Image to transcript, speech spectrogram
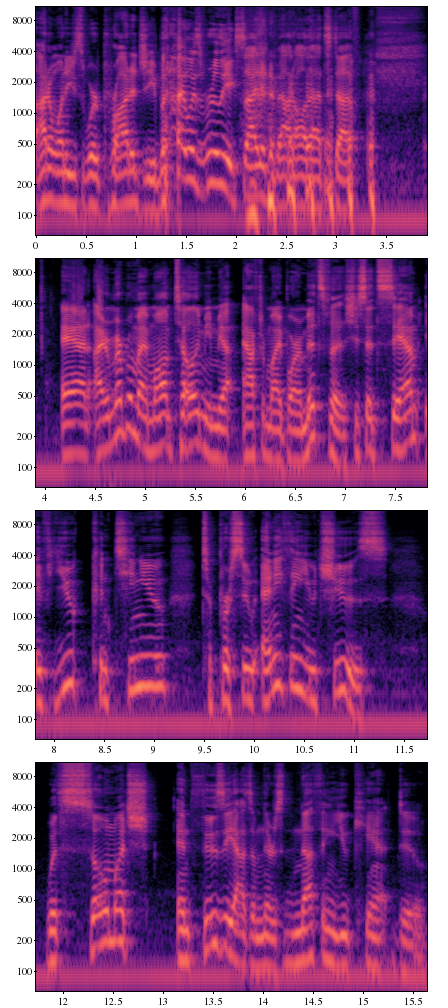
I don't want to use the word prodigy, but I was really excited about all that stuff. And I remember my mom telling me after my bar mitzvah, she said, Sam, if you continue to pursue anything you choose with so much enthusiasm, there's nothing you can't do.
